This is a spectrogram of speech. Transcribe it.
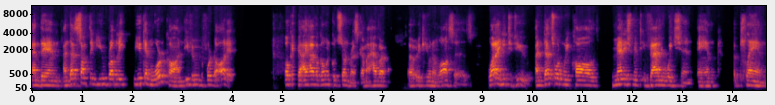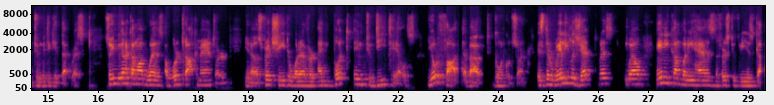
and then and that's something you probably you can work on even before the audit. Okay, I have a going concern risk. I might have a, a recurring losses what I need to do. And that's what we call management evaluation and a plan to mitigate that risk. So you're going to come up with a Word document or you know spreadsheet or whatever and put into details your thought about going concern. Is there really legit risk? Well, any company has the first two, three years got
